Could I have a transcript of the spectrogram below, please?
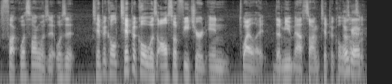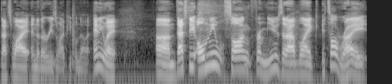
fuck, what song was it? Was it typical? Typical was also featured in Twilight. The Mute Math song "Typical." Was Okay. also, that's why another reason why people know it. Anyway, um, that's the only song from Muse that I'm like, it's all right.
